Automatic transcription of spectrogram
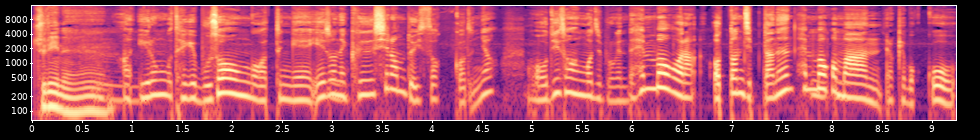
줄이는. 음. 아, 이런 거 되게 무서운 것 같은 게 예전에 그 실험도 있었거든요. 어디서 한 건지 모르겠는데 햄버거랑 어떤 집단은 햄버거만 이렇게 먹고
